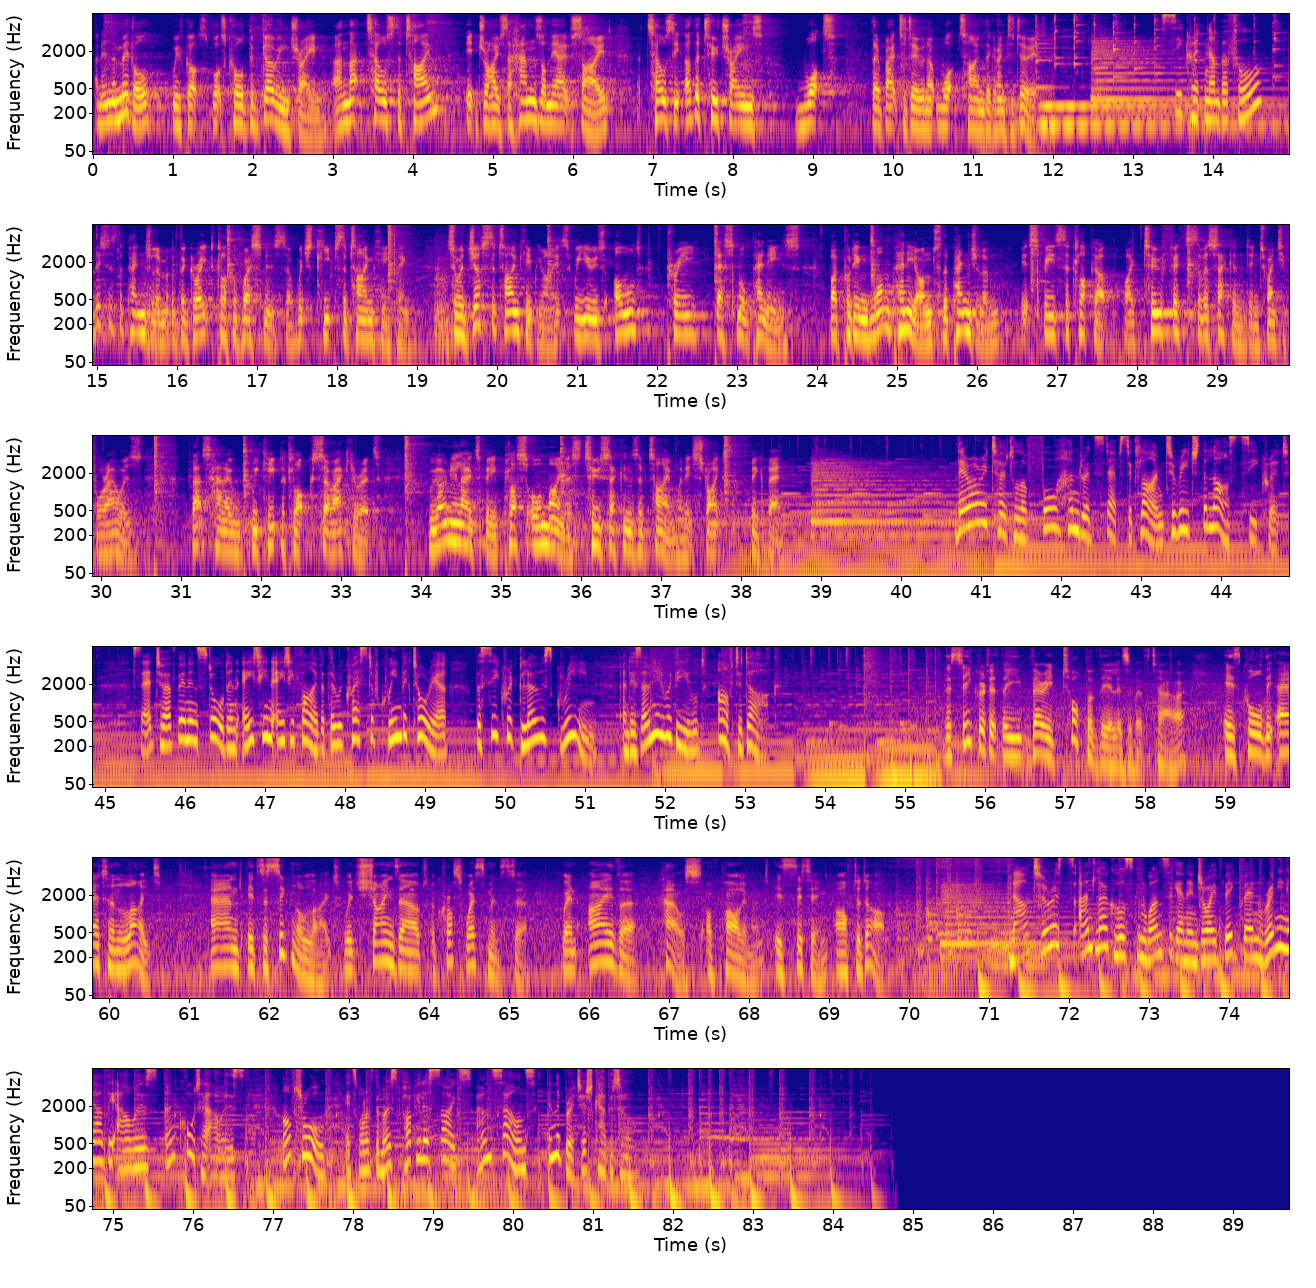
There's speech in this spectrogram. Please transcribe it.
And in the middle, we've got what's called the going train, and that tells the time. It drives the hands on the outside, tells the other two trains what they're about to do and at what time they're going to do it. Secret number four. This is the pendulum of the Great Clock of Westminster, which keeps the timekeeping. To adjust the timekeeping on it, we use old pre-decimal pennies. By putting one penny on to the pendulum, it speeds the clock up by two-fifths of a second in 24 hours. That's how we keep the clock so accurate. We're only allowed to be plus or minus two seconds of time when it strikes Big Ben. There are a total of 400 steps to climb to reach the last secret. Said to have been installed in 1885 at the request of Queen Victoria, the secret glows green and is only revealed after dark. The secret at the very top of the Elizabeth Tower is called the Ayrton Light, and it's a signal light which shines out across Westminster when either House of Parliament is sitting after dark. Now tourists and locals can once again enjoy Big Ben ringing out the hours and quarter hours. After all, it's one of the most popular sights and sounds in the British capital.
